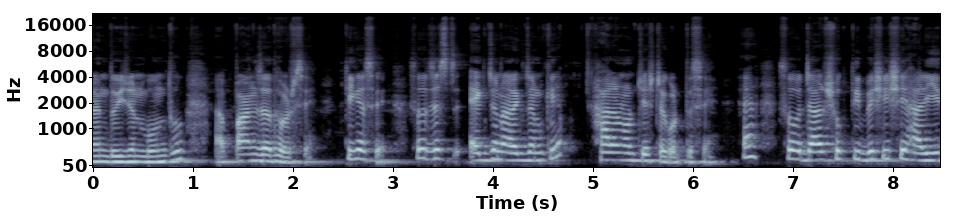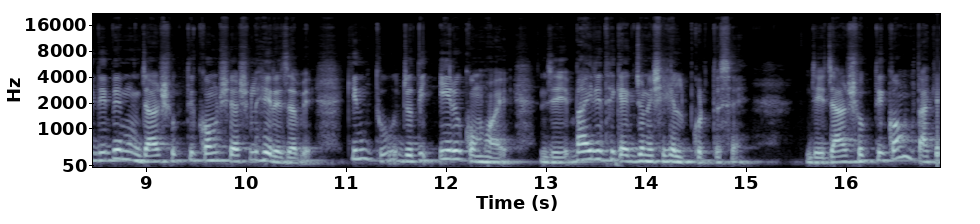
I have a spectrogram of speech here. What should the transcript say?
ধরেন দুইজন বন্ধু পাঞ্জা ধরছে, ঠিক আছে? সো জাস্ট একজন আরেকজনকে হারানোর চেষ্টা করতেছে হ্যাঁ? সো যার শক্তি বেশি সে হারিয়ে দিবে এবং যার শক্তি কম সে আসলে হেরে যাবে। কিন্তু যদি এরকম হয় যে বাইরে থেকে একজন এসে হেল্প করতেছে, যে যার শক্তি কম তাকে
